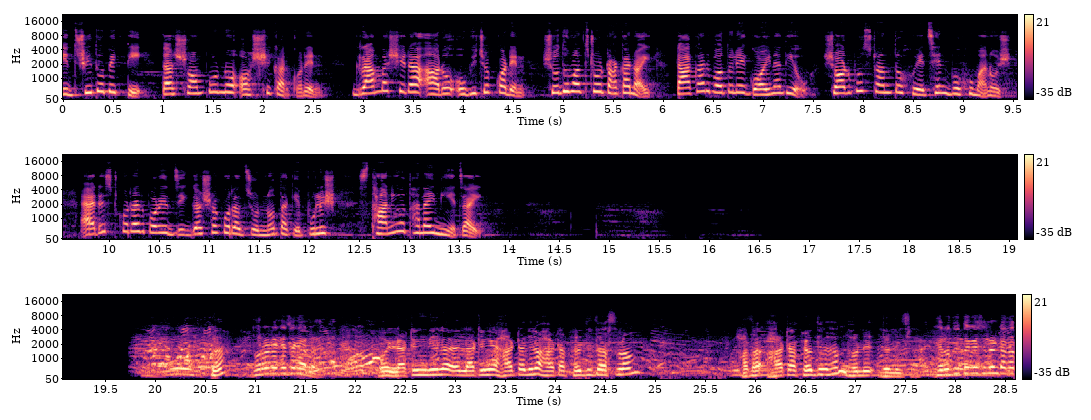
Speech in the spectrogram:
এই ধৃত ব্যক্তি তা সম্পূর্ণ অস্বীকার করেন। গ্রামবাসীরা আরও অভিযোগ করেন শুধুমাত্র টাকা নয় টাকার বদলে গয়না দিয়েও সর্বশ্রান্ত হয়েছেন বহু মানুষ। অ্যারেস্ট করার পরে জিজ্ঞাসা করার জন্য তাকে পুলিশ স্থানীয় থানায় নিয়ে যায়। হ্যাঁ? ধরে রেখেছে কেন? ওই লাটিং দিল লাটিংয়ে হাঁটা দিল হাঁটা ফেরত দিতে আসলাম। হাঁটা হাঁটা ফেরত দিয়ে আসলাম ধরে ধরেছে ফেরত দিতে গেছিলেন টাকা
